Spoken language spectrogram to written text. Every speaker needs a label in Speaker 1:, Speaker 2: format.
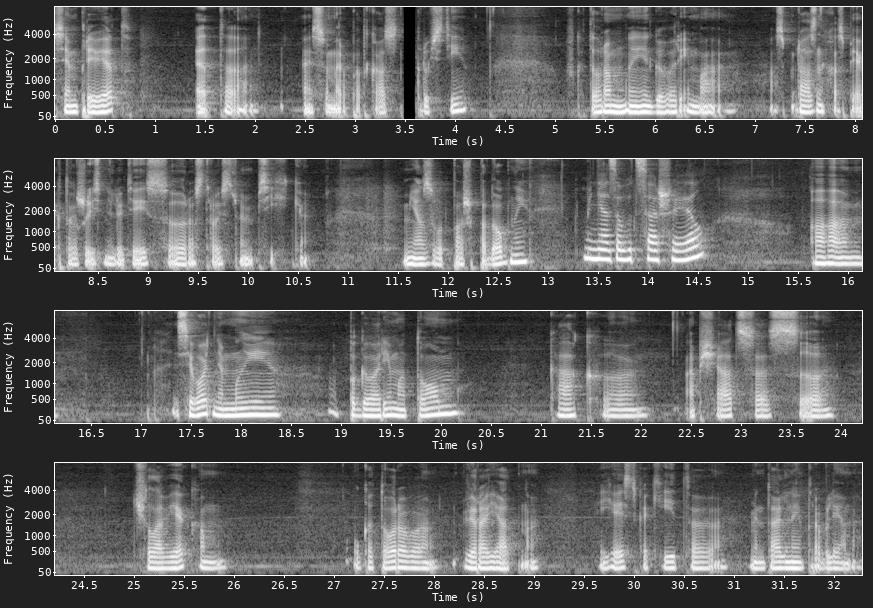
Speaker 1: Всем привет! Это АСМР подкаст «Грусти», в котором мы говорим о разных аспектах жизни людей с расстройствами психики. Меня зовут Паша Подобный.
Speaker 2: Меня зовут Саша Эл.
Speaker 1: А сегодня мы поговорим о том, как э, общаться с человеком, у которого, вероятно, есть какие-то ментальные проблемы.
